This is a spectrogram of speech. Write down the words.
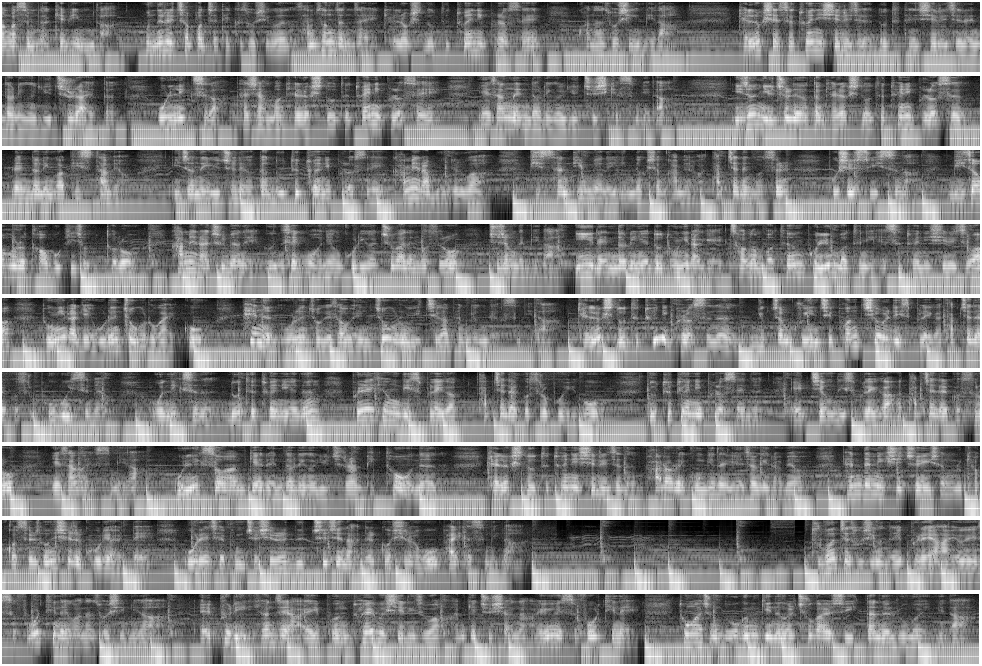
반갑습니다. 케빈입니다. 오늘의 첫 번째 테크 소식은 삼성전자의 갤럭시 노트 20 플러스에 관한 소식입니다. 갤럭시 S20 시리즈, 노트 10 시리즈 렌더링을 유출하였던 올릭스가 다시 한번 갤럭시 노트 20 플러스에 예상 렌더링을 유출시켰습니다. 이전 유출되었던 갤럭시 노트 20 플러스 렌더링과 비슷하며 이전에 유출되었던 노트 20 플러스의 카메라 모듈과 비슷한 뒷면의 인덕션 카메라가 탑재된 것을 보실 수 있으나 미적으로 더 보기 좋도록 카메라 주변에 은색 원형 고리가 추가된 것으로 추정됩니다. 이 렌더링에도 동일하게 전원 버튼, 볼륨 버튼이 S20 시리즈와 동일하게 오른쪽으로 가 있고 펜은 오른쪽에서 왼쪽으로 위치가 변경되었습니다. 갤럭시 노트 20 플러스는 6.9인치 펀치홀 디스플레이가 탑재될 것으로 보고 있으며 올릭스는 노트 20에는 플랫형 디스플레이가 탑재될 것으로 보이고 노트 20 플러스에는 엣지형 디스플레이가 탑재될 것으로 예상하였습니다. 올릭스와 함께 렌더링을 유출한 픽터오는 갤럭시 노트 20 시리즈는 8월에 공개될 예정이라며 팬데믹 시츄에이션으로 겪었을 손실을 고려할 때 올해 제품 출시를 늦추진 않을 것이라고 밝혔습니다. 두 번째 소식은 애플의 iOS 14에 관한 소식입니다. 애플이 현재 아이폰 12 시리즈와 함께 출시하는 iOS 14에 통화 중 녹음 기능을 추가할 수 있다는 루머입니다.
